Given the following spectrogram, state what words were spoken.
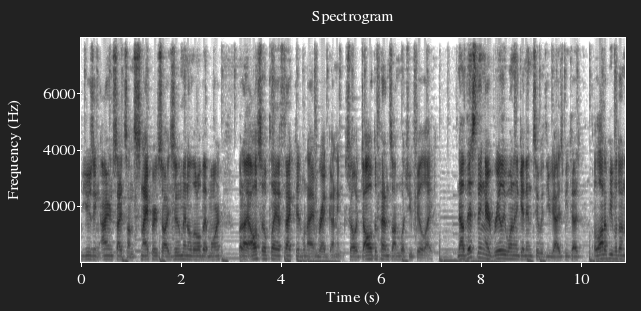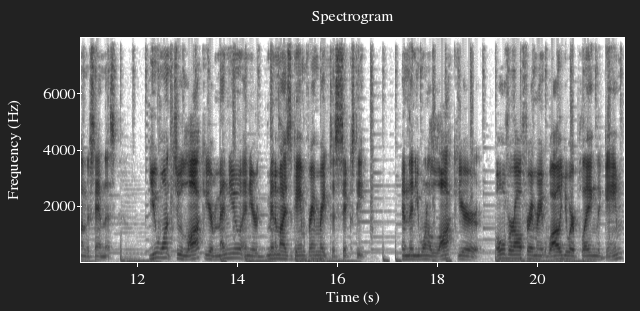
using iron sights on snipers, so I zoom in a little bit more, but I also play affected when I am red gunning, so it all depends on what you feel like. Now, this thing I really want to get into with you guys because a lot of people don't understand this. You want to lock your menu and your minimized game frame rate to 60. And then you want to lock your overall frame rate while you are playing the game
